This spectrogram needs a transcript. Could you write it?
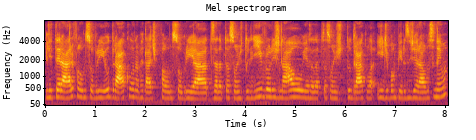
literário falando sobre o Drácula, na verdade, falando sobre as adaptações do livro original e as adaptações do Drácula e de vampiros em geral no cinema.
